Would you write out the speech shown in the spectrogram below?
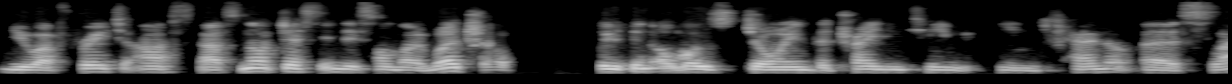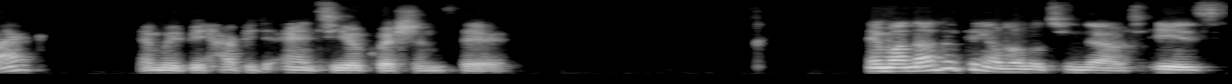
you are free to ask us, not just in this online workshop, but you can always join the training team in channel uh, Slack, and we'd be happy to answer your questions there. And one other thing I wanted to note is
